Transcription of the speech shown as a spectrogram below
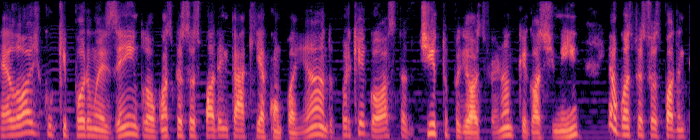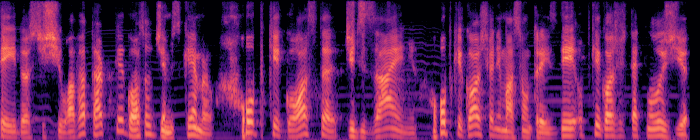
É lógico que, por um exemplo, algumas pessoas podem estar aqui acompanhando porque gosta do Tito, porque gosta do Fernando, porque gosta de mim, e algumas pessoas podem ter ido assistir o Avatar porque gosta do James Cameron, ou porque gosta de design, ou porque gosta de animação 3D, ou porque gosta de tecnologia.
